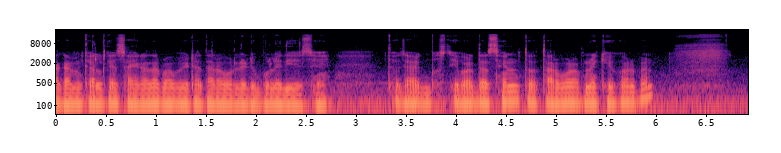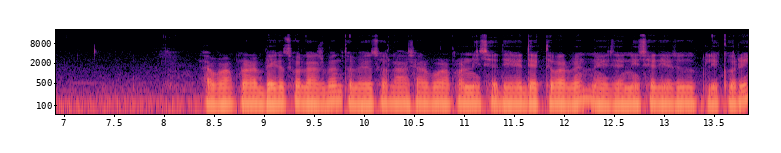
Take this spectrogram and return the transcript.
আগামীকালকে চার হাজার পাবো, এটা তারা অলরেডি বলে দিয়েছে। তো যাই হোক বুঝতে পারতেছেন, তো তারপর আপনি কী করবেন? তারপর আপনারা ব্যাগে চলে আসবেন। তো ব্যাগে চলে আসার পর আপনার নিচে দিয়ে দেখতে পারবেন, এই যে নিচে দিয়ে যদি ক্লিক করি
